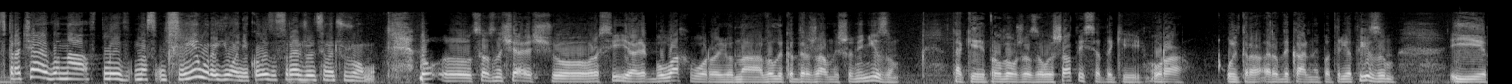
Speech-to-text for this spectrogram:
втрачає вона вплив на в своєму регіоні, коли зосереджується на чужому? Ну, е, це означає, що Росія, як була хворою на великодержавний шовінізм, так і продовжує залишатися такий ура, ультрарадикальний патріотизм і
